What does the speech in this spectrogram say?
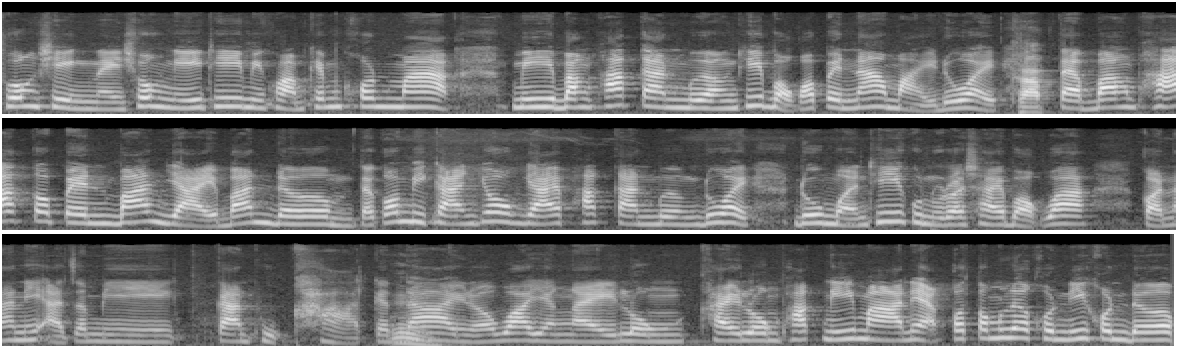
ช่วงชิงในช่วงนี้ที่มีความเข้มข้นมาก มีบางพักการเมืองที่บอกว่าเป็นหน้าใหม่ด้วยครับแต่บางพักก็เป็นบ้านใหญ่บ้านเดิม แต่ก็มีการโยกย้ายพักการเมืองด้วย ดูเหมือนที่คุณอุรชัยบอกว่า ก่อนหน้านี้อาจจะมีการผูกขาดกันอืมได้เนอะว่ายังไงลงใครลงพักนี้มาเนี่ยก็ต้องเลือกคนนี้คนเดิม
